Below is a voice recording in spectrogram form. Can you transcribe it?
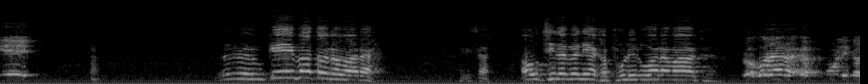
კი კი ბატონო არა. ისა აუცილებელი ახლა ფული რო არა მაქვს? როგორ არა გაქვს ფული და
